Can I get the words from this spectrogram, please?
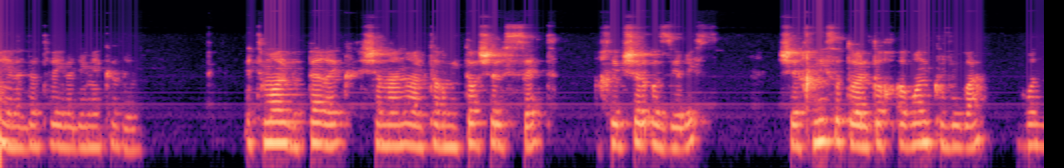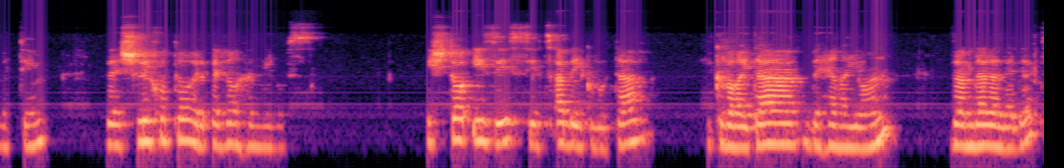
ילדות וילדים יקרים. אתמול בפרק שמענו על תרמיתו של סט, אחיו של אוזיריס, שהכניס אותו אל תוך ארון קבורה, ארון מתים, והשליך אותו אל עבר הנילוס. אשתו איזיס יצאה בעקבותיו, היא כבר הייתה בהיריון ועמדה ללדת,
